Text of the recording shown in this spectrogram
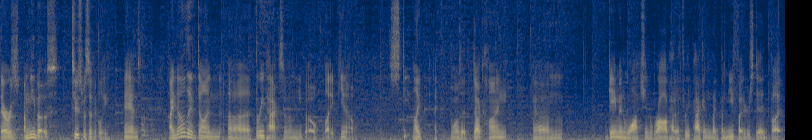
there's amiibos, two specifically, and I know they've done uh, three packs of amiibo, like, you know, like, what was it, Duck Hunt, um, Game & Watch, and R.O.B. had a three pack, and like the Mii Fighters did, but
